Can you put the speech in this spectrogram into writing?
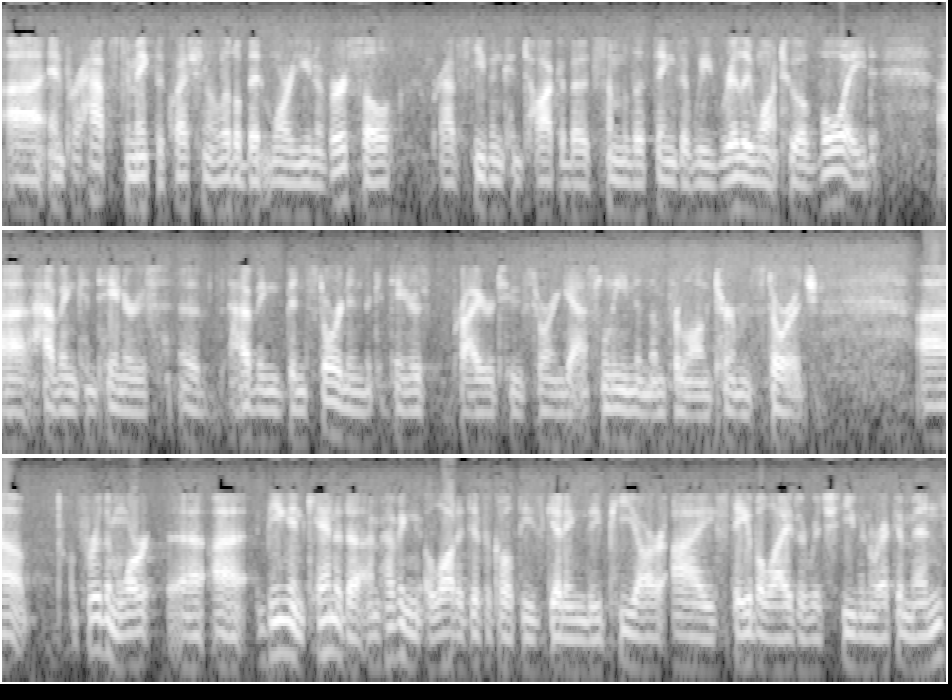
Uh, and perhaps to make the question a little bit more universal, perhaps Steven can talk about some of the things that we really want to avoid uh, having containers, uh, having been stored in the containers prior to storing gasoline in them for long-term storage. Furthermore, uh, uh, being in Canada, I'm having a lot of difficulties getting the PRI stabilizer, which Steven recommends.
